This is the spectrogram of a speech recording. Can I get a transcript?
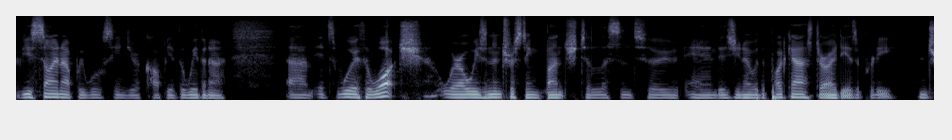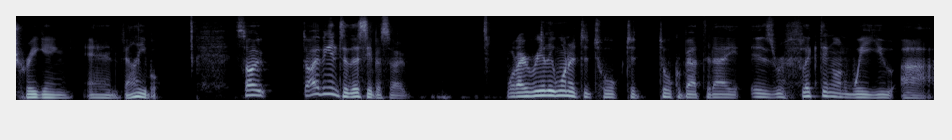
If you sign up, we will send you a copy of the webinar. Um, it's worth a watch. We're always an interesting bunch to listen to. And as you know, with the podcast, our ideas are pretty intriguing and valuable. So, diving into this episode, what I really wanted to talk to talk about today is reflecting on where you are.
